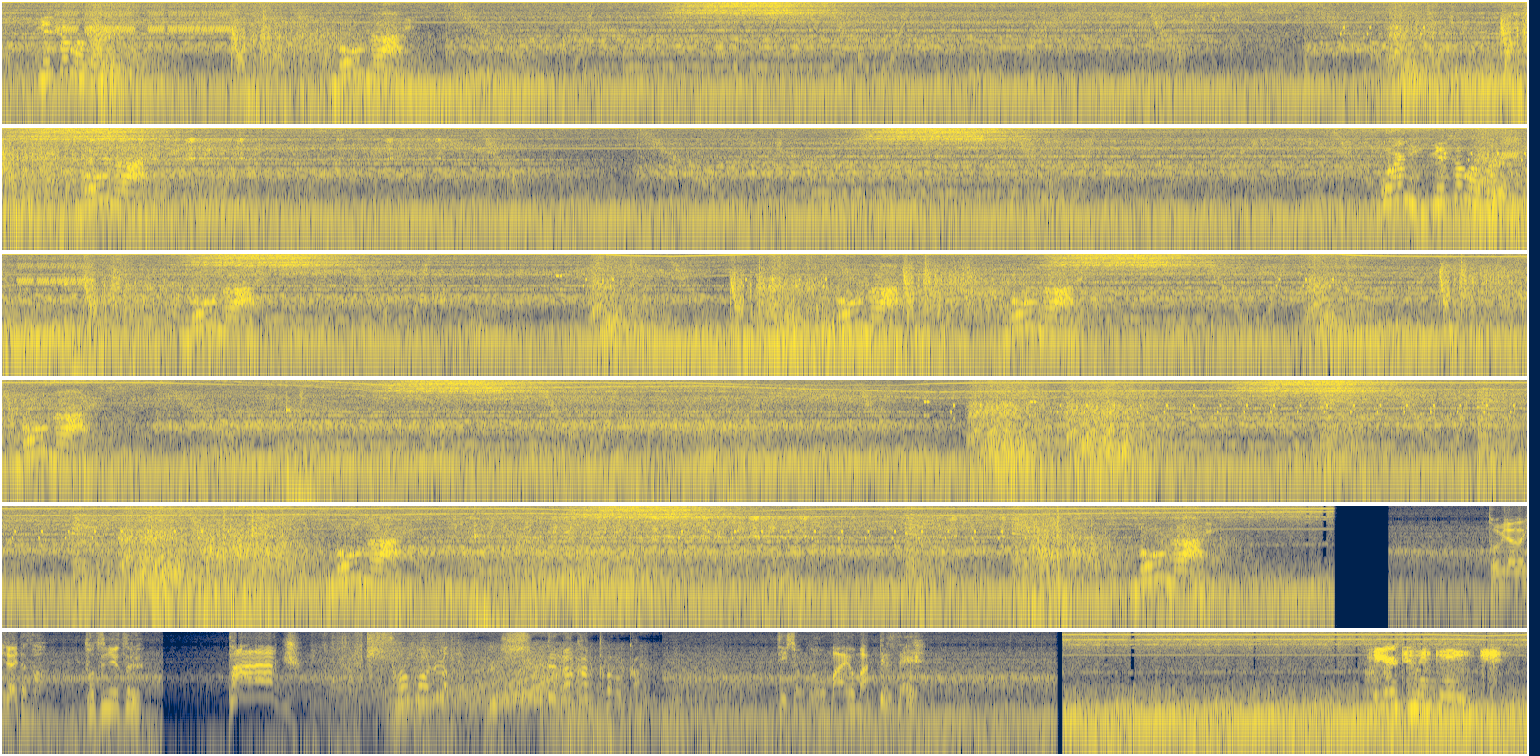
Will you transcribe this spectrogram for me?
Missile alert. Bullseye. Bullseye. Warning, missile alert. Bullseye. 扉が開いたぞ。突入する。パーク！貴様ら死んでなかったのか。ティションがお前を待ってるぜ。Clear to engage.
